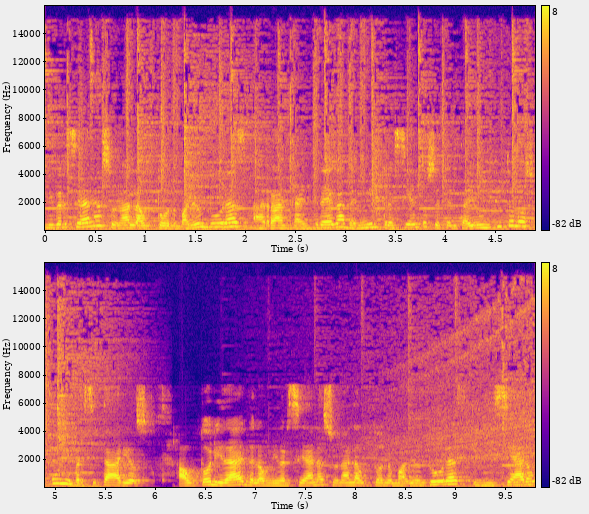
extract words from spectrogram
Universidad Nacional Autónoma de Honduras arranca entrega de 1.371 títulos universitarios. Autoridades de la Universidad Nacional Autónoma de Honduras iniciaron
